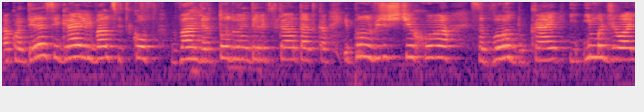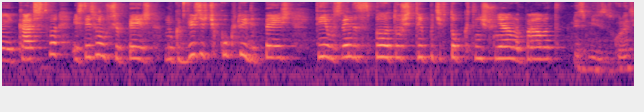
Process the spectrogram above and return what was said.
Ако на терена се играе Иван Цветков, Вандер, Тодор Неделев и така нататък, и първо виждаш, че тия хора се борят до край и имат желание и качества, естествено ще пееш. Но като виждаш, че колкото и да пееш, те освен да се спънат още три пъти в топката, нищо няма да направят. изми, ги.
